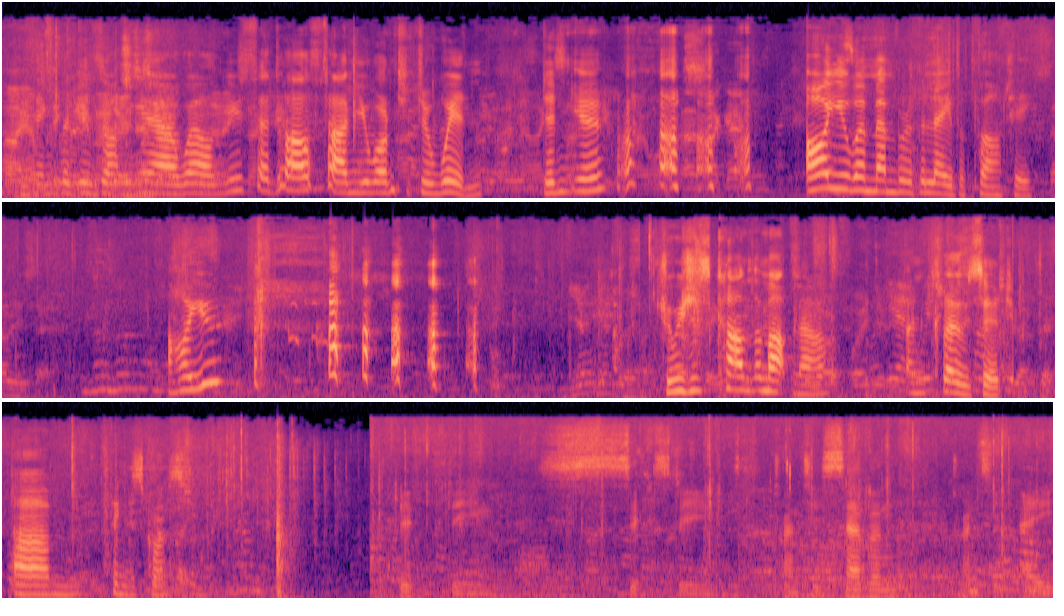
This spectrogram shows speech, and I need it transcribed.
I You am think the about design- it. Yeah, well, you said last time you wanted to win, didn't you? Are you a member of the Labour Party? Are you? Should we just count them up now and close it? Um, fingers crossed. 15, 16, 27, 28.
